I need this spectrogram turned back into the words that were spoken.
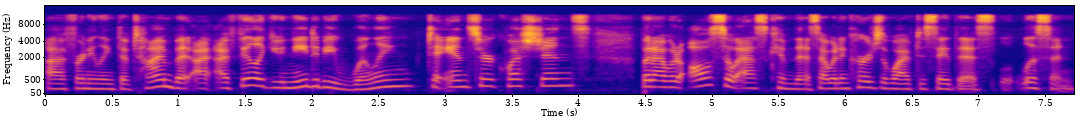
uh, for any length of time, but I, I, feel like you need to be willing to answer questions. But I would also ask him this I would encourage the wife to say this listen,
